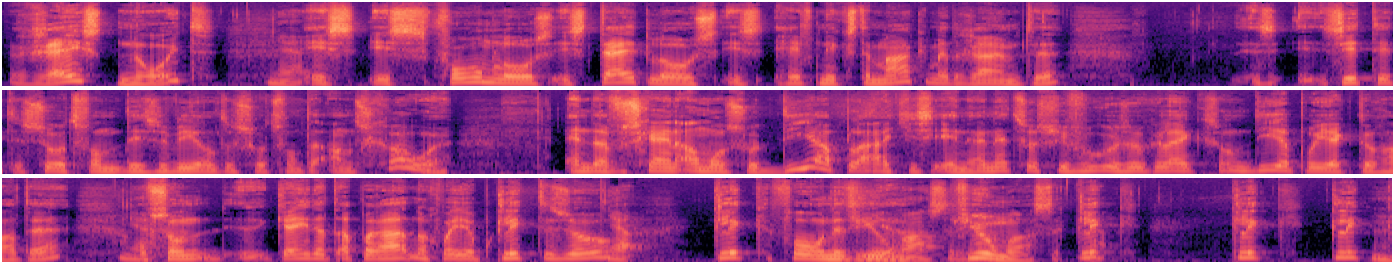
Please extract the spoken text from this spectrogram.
reist nooit, Ja. is, is vormloos, is tijdloos, is, heeft niks te maken met ruimte. Zit dit een soort van, deze wereld een soort van te aanschouwen? En daar verschijnen allemaal een soort diaplaatjes in. Hè? Net zoals je vroeger zo gelijk zo'n diaprojector had. Hè? Ja. Of zo'n, ken je dat apparaat nog waar je op klikte zo? Klik, volgende dia. Viewmaster. Viewmaster. Klik, klik, klik,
